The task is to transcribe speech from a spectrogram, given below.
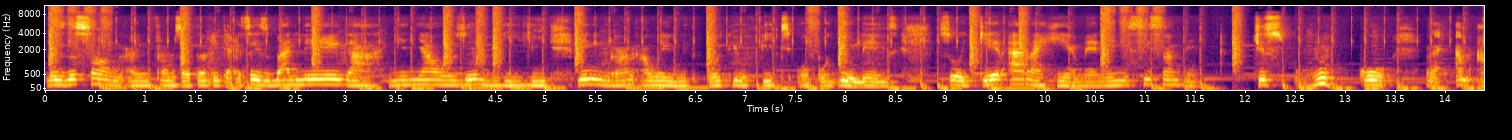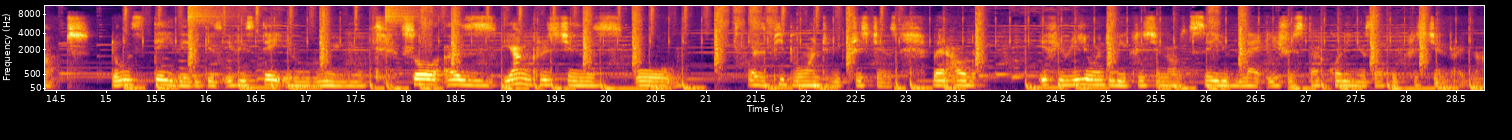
there's this song um, from South Africa. It says Balega meaning run away with both your feet or both your legs. So get out of here, man. When you see something, just whoop, go. Like I'm out. Don't stay there because if you stay, it will ruin you. So as young Christians or as people want to be Christians, but I would if you really want to be a Christian, I would say you like you should start calling yourself a Christian right now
